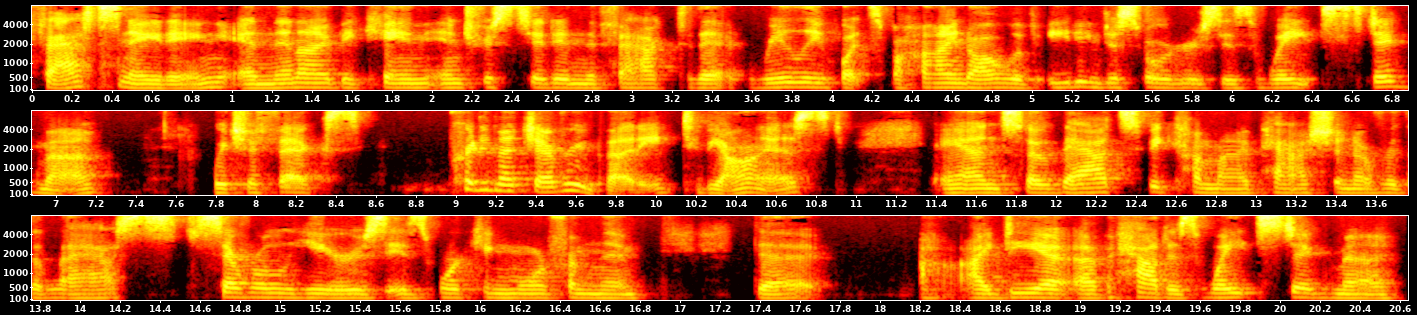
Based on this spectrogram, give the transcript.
fascinating. And then I became interested in the fact that really what's behind all of eating disorders is weight stigma, which affects pretty much everybody, to be honest. And so that's become my passion over the last several years is working more from the, the uh, idea of how does weight stigma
